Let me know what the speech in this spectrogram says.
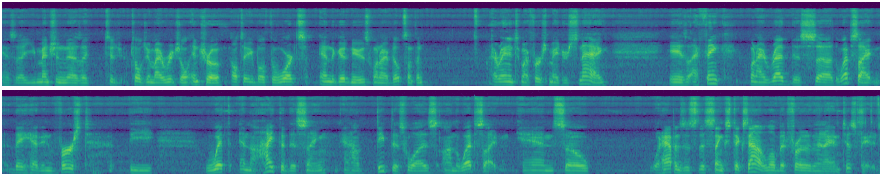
as uh, you mentioned, as I told you in my original intro. I'll tell you both the warts and the good news when I built something. I ran into my first major snag. Is I think when I read this uh, the website, they had inversed the width and the height of this thing and how deep this was on the website. And so what happens is this thing sticks out a little bit further than I anticipated.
